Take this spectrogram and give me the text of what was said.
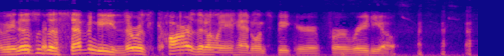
I mean, this was the '70s. There was cars that only had one speaker for radio.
